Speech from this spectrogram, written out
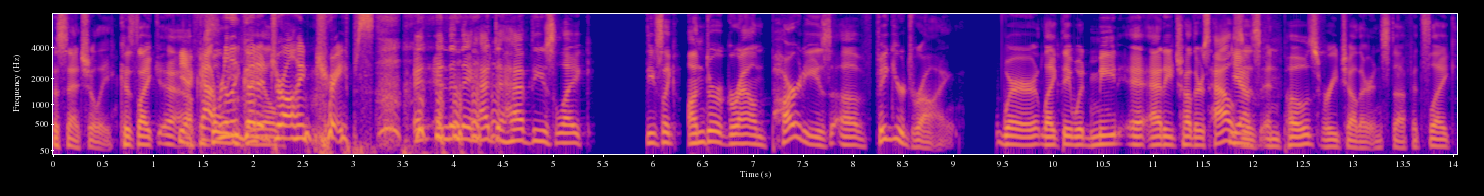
essentially because like uh, Yeah, got fully really good at drawing drapes and, and then they had to have these like these like underground parties of figure drawing where like they would meet at each other's houses and pose for each other and stuff it's like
